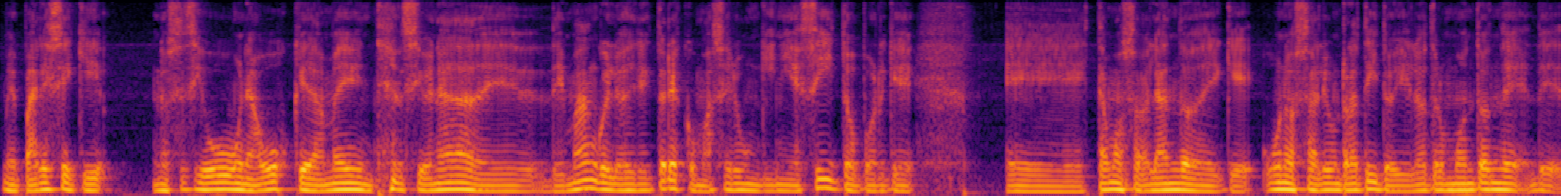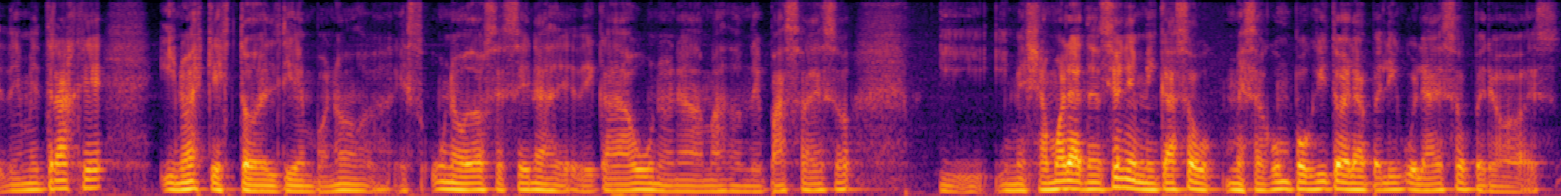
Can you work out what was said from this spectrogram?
me parece que no sé si hubo una búsqueda medio intencionada de, Mango y los directores como hacer un guiñecito, porque eh, estamos hablando de que uno sale un ratito y el otro un montón de, metraje, y no es que es todo el tiempo, ¿no? Es una o dos escenas de, cada uno nada más donde pasa eso. Y, me llamó la atención y en mi caso me sacó un poquito de la película eso, pero es,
